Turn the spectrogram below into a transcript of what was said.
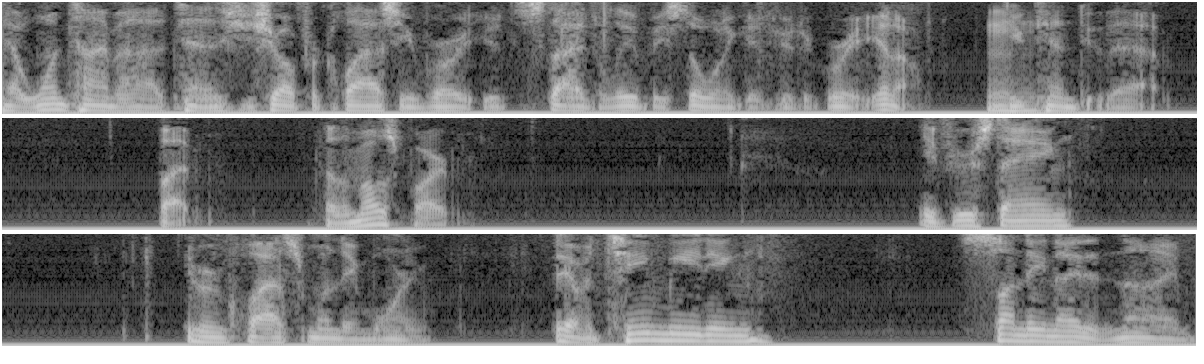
At one time out of ten, if you show up for class, you've already you decided to leave, but you still want to get your degree. You know, mm-hmm. you can do that. But for the most part, if you're staying, you're in class Monday morning. They have a team meeting Sunday night at nine.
